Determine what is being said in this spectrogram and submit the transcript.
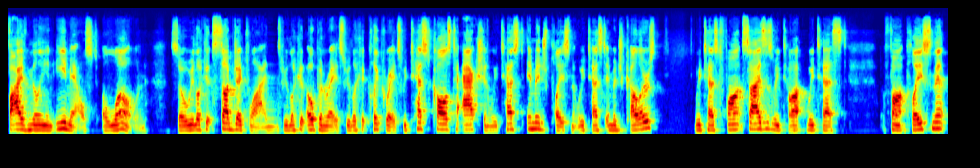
5 million emails alone So we look at subject lines, we look at open rates, we look at click rates, we test calls to action, we test image placement, we test image colors, we test font sizes, we, ta- we test font placement.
